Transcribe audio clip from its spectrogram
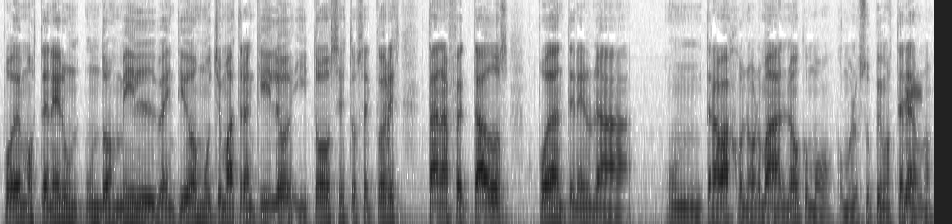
podemos tener un, un 2022 mucho más tranquilo y todos estos sectores tan afectados puedan tener una un trabajo normal, ¿no? Como como lo supimos tener, ¿no?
